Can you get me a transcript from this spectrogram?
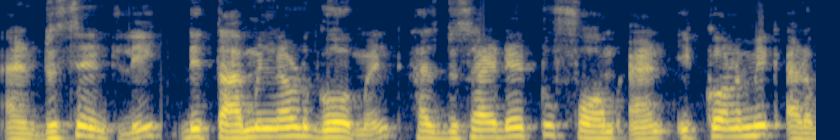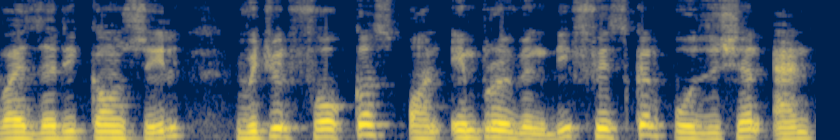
and recently the Tamil Nadu government has decided to form an economic advisory council which will focus on improving the fiscal position and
